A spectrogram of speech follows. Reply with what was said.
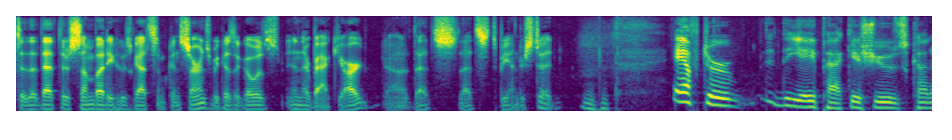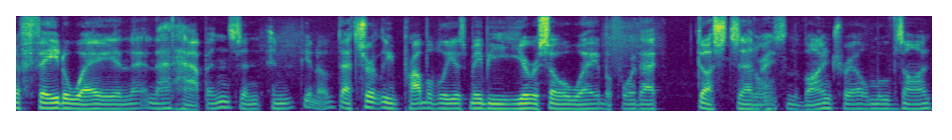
To the, that there's somebody who's got some concerns because it goes in their backyard. Uh, that's that's to be understood. after the APAC issues kind of fade away and, and that happens and, and you know that certainly probably is maybe a year or so away before that dust settles Right. and the vine trail moves on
